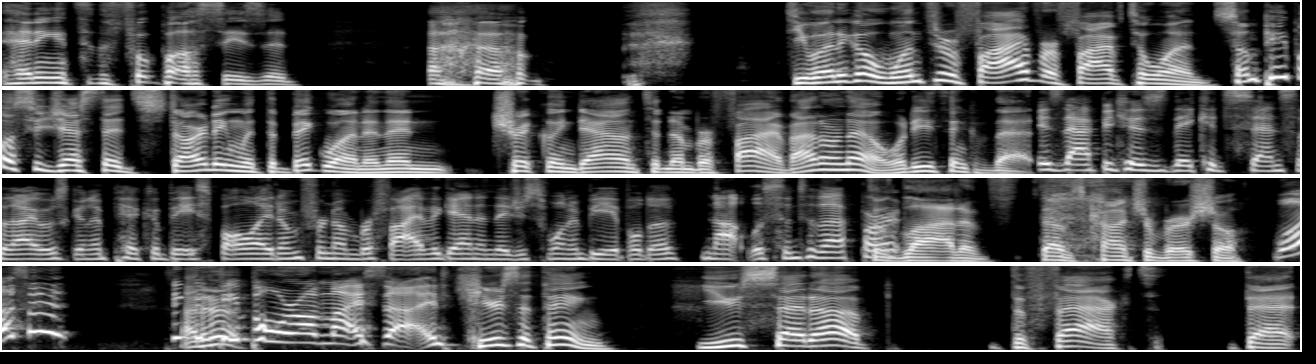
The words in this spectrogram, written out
heading into the football season. Um, do you want to go one through five or five to one? Some people suggested starting with the big one and then trickling down to number five. I don't know. What do you think of that? Is that because they could sense that I was going to pick a baseball item for number five again and they just want to be able to not listen to that It's a lot of that was controversial. Was it? I I think know. people were on my side. Here's the thing you set up the fact that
